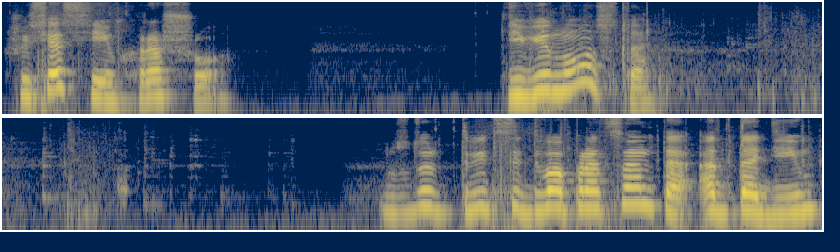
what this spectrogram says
67, хорошо. 90. 32% отдадим.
